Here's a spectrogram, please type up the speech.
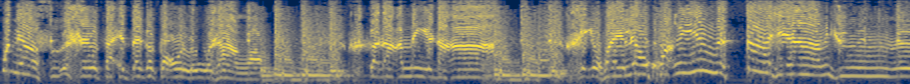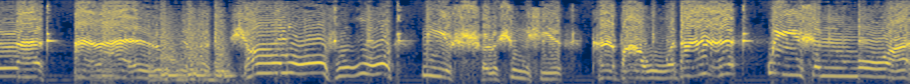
姑娘死是在这个高楼上啊，喝大内大，黑坏了匡胤大将军。小罗夫，你吃了雄心，他把我胆，为什么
